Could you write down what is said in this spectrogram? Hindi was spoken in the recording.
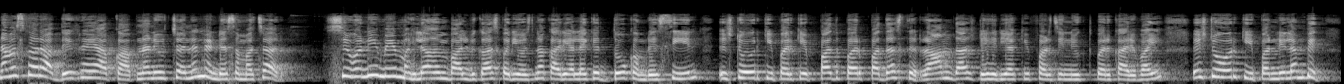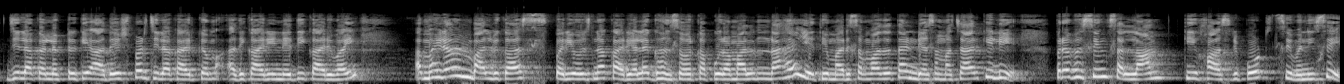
नमस्कार, आप देख रहे हैं आपका अपना न्यूज़ चैनल इंडिया समाचार। सिवनी में महिला एवं बाल विकास परियोजना कार्यालय के दो कमरे सील। स्टोर कीपर के पद पर पदस्थ रामदास डेहरिया की फर्जी नियुक्त पर कार्यवाही स्टोर कीपर निलंबित। जिला कलेक्टर के आदेश पर जिला कार्यक्रम अधिकारी ने दी कार्यवाही अब महिला एवं बाल विकास परियोजना कार्यालय घनसौर का पूरा मामला है। ये थी हमारे संवाददाता इंडिया समाचार के लिए। प्रभु सिंह सलाम की खास रिपोर्ट सिवनी से।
